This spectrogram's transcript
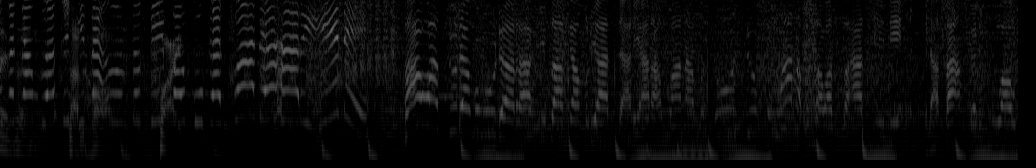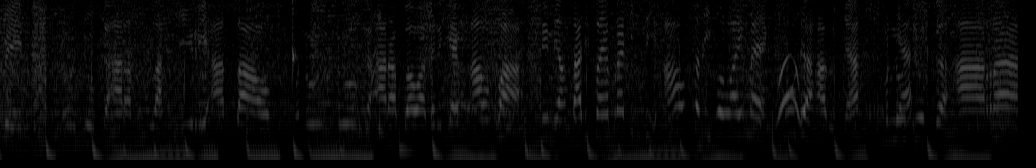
ke-16 tim kita untuk di pada hari ini. Pesawat sudah mengudara, kita akan melihat dari arah mana menuju ke mana pesawat saat ini. Datang dari Pulau B, menuju ke arah sebelah kiri atau menuju ke arah bawah dari Camp Alpha. Tim yang tadi saya prediksi, Alter Eagle Limex, sudah harusnya menuju ya. ke arah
